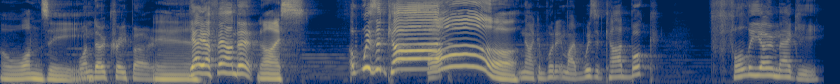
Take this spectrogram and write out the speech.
Wanzi. Wando Creepo. Yeah. Yeah, I found it. Nice. A wizard card! Oh! Now I can put it in my wizard card book. Folio Maggie.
